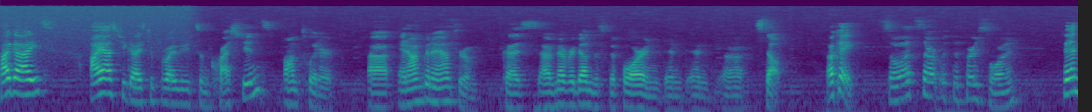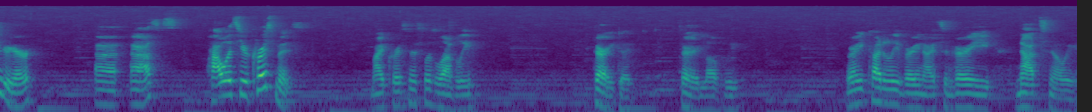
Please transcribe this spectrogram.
Hi guys! I asked you guys to provide me with some questions on Twitter, uh, and I'm going to answer them because I've never done this before and, and, and uh, stuff. Okay, so let's start with the first one. Fenrir uh, asks, How was your Christmas? My Christmas was lovely. Very good. Very lovely. Very cuddly, very nice, and very not snowy.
